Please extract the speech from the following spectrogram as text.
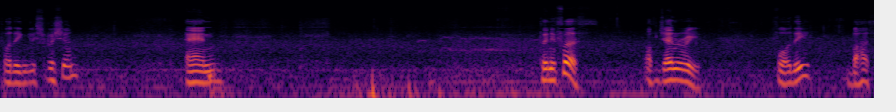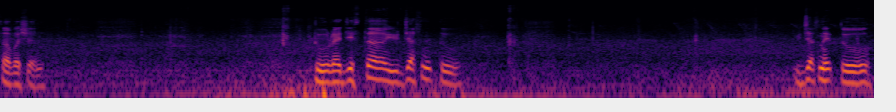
for the English version and 21st of January for the Bahasa version. To register you just need to you just need to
